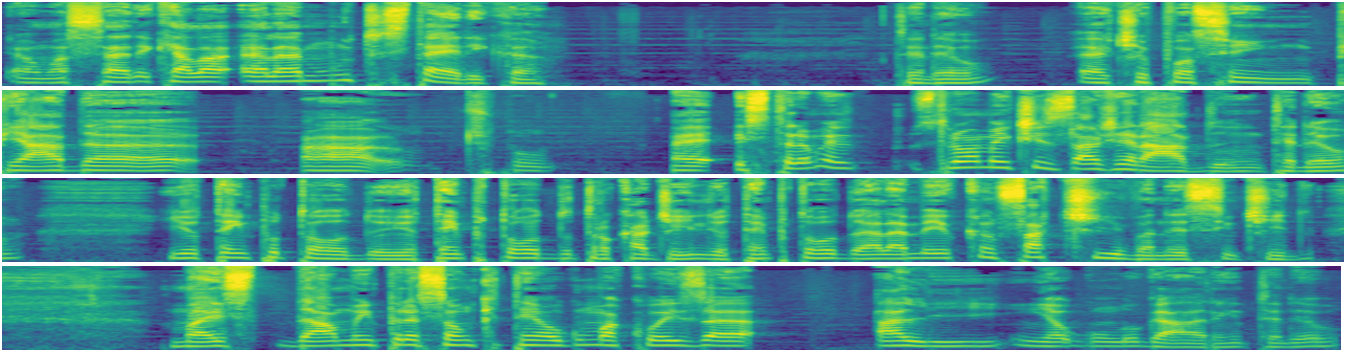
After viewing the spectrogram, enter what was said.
É uma série que ela, ela é muito histérica. Entendeu? É tipo assim, piada. tipo. É extrema, extremamente exagerado, entendeu? E o tempo todo, e o tempo todo trocadilho, o tempo todo. Ela é meio cansativa nesse sentido. Mas dá uma impressão que tem alguma coisa ali em algum lugar, entendeu?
